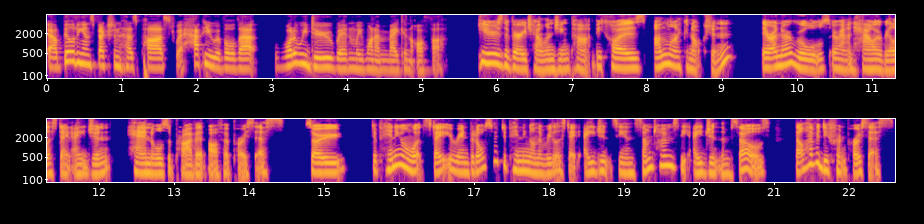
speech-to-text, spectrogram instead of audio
our building inspection has passed, we're happy with all that, what do we do when we want to make an offer? Here is the very challenging part because unlike an auction, there are no rules around how a real estate agent handles a private offer process. So depending on what state you're in, but also depending on the real estate agency and sometimes the agent themselves, they'll have a different process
